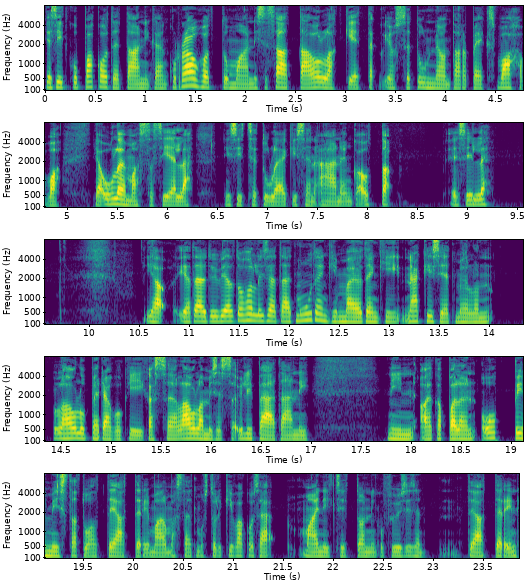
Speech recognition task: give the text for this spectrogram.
Ja sitten kun pakotetaan ikään kuin rauhoittumaan, niin se saattaa ollakin, että jos se tunne on tarpeeksi vahva ja olemassa siellä, niin sitten se tuleekin sen äänen kautta esille. Ja, ja täytyy vielä tuohon lisätä, että muutenkin mä jotenkin näkisin, että meillä on laulupedagogiikassa ja laulamisessa ylipäätään, niin niin aika paljon oppimista tuolta teatterimaailmasta. Että musta oli kiva, kun sä mainitsit tuon niin fyysisen teatterin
